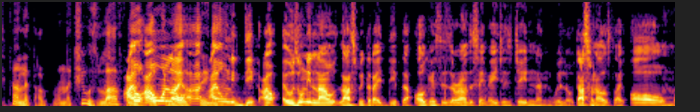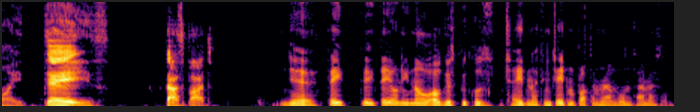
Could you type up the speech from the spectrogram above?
you can't let that run. Like she was laughing. I I won't lie. I, I only deep. I, it was only now last week that I deep that August is around the same age as Jaden and Willow. That's when I was like, oh my days, that's bad. Yeah, they they they only know August because Jaden. I think Jaden brought them around one time or something.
